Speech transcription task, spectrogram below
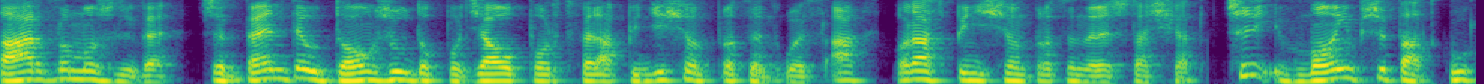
bardzo możliwe, że będę dążył do podziału portfela 50% USA oraz 50% reszta świata. Czyli w moim przypadku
